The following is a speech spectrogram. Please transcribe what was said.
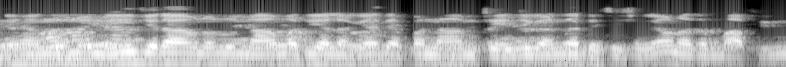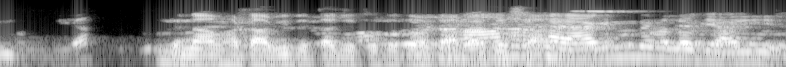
ਨਿਹੰਗ ਨੂੰ ਨਹੀਂ ਜਿਹੜਾ ਉਹਨਾਂ ਨੂੰ ਨਾਮ ਵਧੀਆ ਲੱਗਿਆ ਤੇ ਆਪਾਂ ਨਾਮ ਚੇਂਜ ਕਰਨ ਦਾ ਡਿਸੀਜਨ ਲਿਆ ਉਹਨਾਂ ਤੋਂ ਮਾਫੀ ਵੀ ਮੰਗੀ ਆ ਤੇ ਨਾਮ ਹਟਾ ਵੀ ਦਿੱਤਾ ਜਿੱਥੇ ਤੋਂ ਤੁਹਾਡਾ ਨਾਮ ਹੈ ਤੇ ਸ਼ਾਮ ਕਿਹਨਾਂ ਦੇ ਵੱਲੋਂ ਗਿਆ ਜੀ ਇਹ?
